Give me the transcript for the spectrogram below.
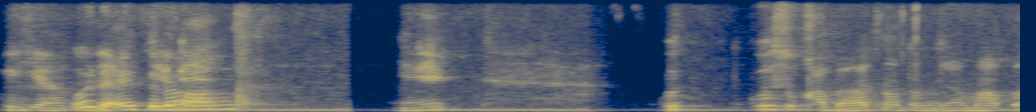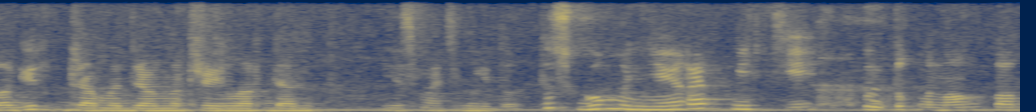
iya Udah bener. itu Jadi- doang. jadi gue gue suka banget nonton drama apalagi drama-drama thriller dan ya semacam gitu terus gue menyeret Michi untuk menonton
